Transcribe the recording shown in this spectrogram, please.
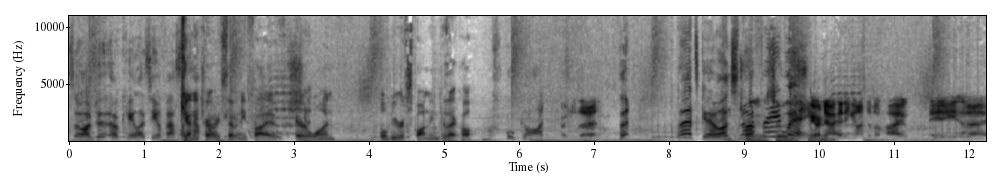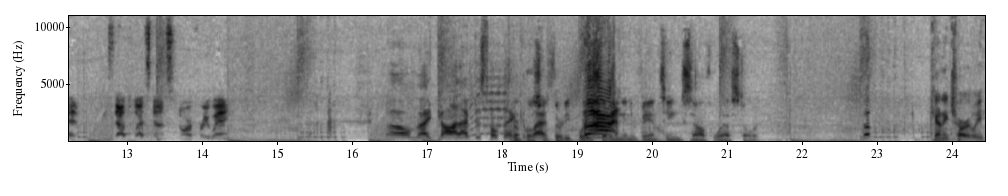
so I'm just okay. Let's see how fast. County how Charlie 75, Oh, Air shit. 1 will be responding to that call. Oh God. Roger that. Huh. Let's go on Snow Charlie 07 Freeway. We are now heading onto the highway, uh, southwest on Senora Freeway. Oh my God! I'm just hoping I Front can postal last. 3047 and advancing southwest over. County Charlie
